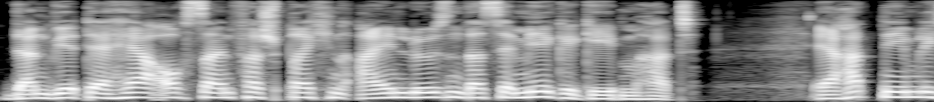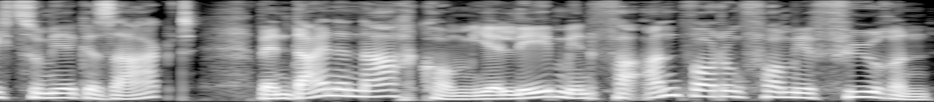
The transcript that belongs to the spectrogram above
Dann wird der Herr auch sein Versprechen einlösen, das er mir gegeben hat. Er hat nämlich zu mir gesagt, wenn deine Nachkommen ihr Leben in Verantwortung vor mir führen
